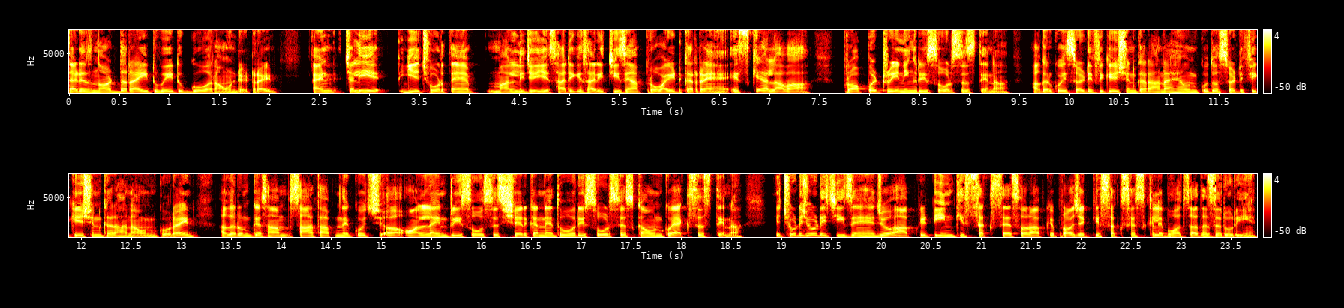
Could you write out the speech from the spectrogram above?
That is not the right way to go around it right and चलिए, ये छोड़ते हैं। मान लीजिए ये सारी की सारी चीज़ें आप प्रोवाइड कर रहे हैं। इसके अलावा प्रॉपर ट्रेनिंग रिसोर्सेज देना। अगर कोई सर्टिफिकेशन कराना है, उनको तो सर्टिफिकेशन कराना उनको राइट अगर उनके साथ आपने कुछ ऑनलाइन रिसोर्सेज शेयर करने हैं तो वो रिसोर्सेज का उनको एक्सेस देना। ये छोटी छोटी चीज़ें हैं जो आपकी टीम की सक्सेस और आपके प्रोजेक्ट की सक्सेस के लिए बहुत ज़्यादा ज़रूरी हैं।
